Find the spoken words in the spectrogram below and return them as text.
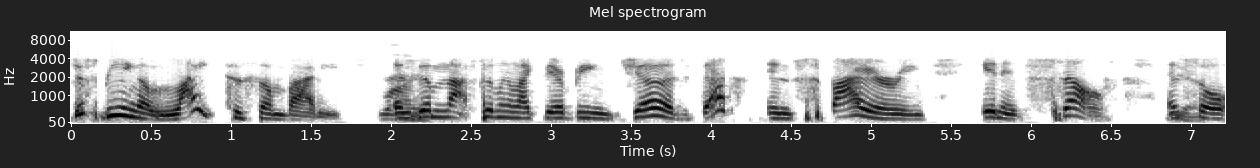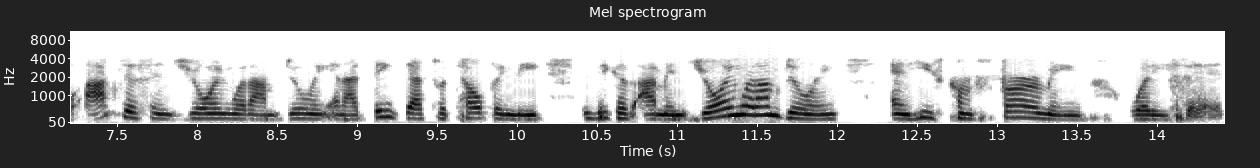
just being a light to somebody right. and them not feeling like they're being judged. That's inspiring in itself. And yeah. so I'm just enjoying what I'm doing. And I think that's what's helping me is because I'm enjoying what I'm doing and he's confirming what he said.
